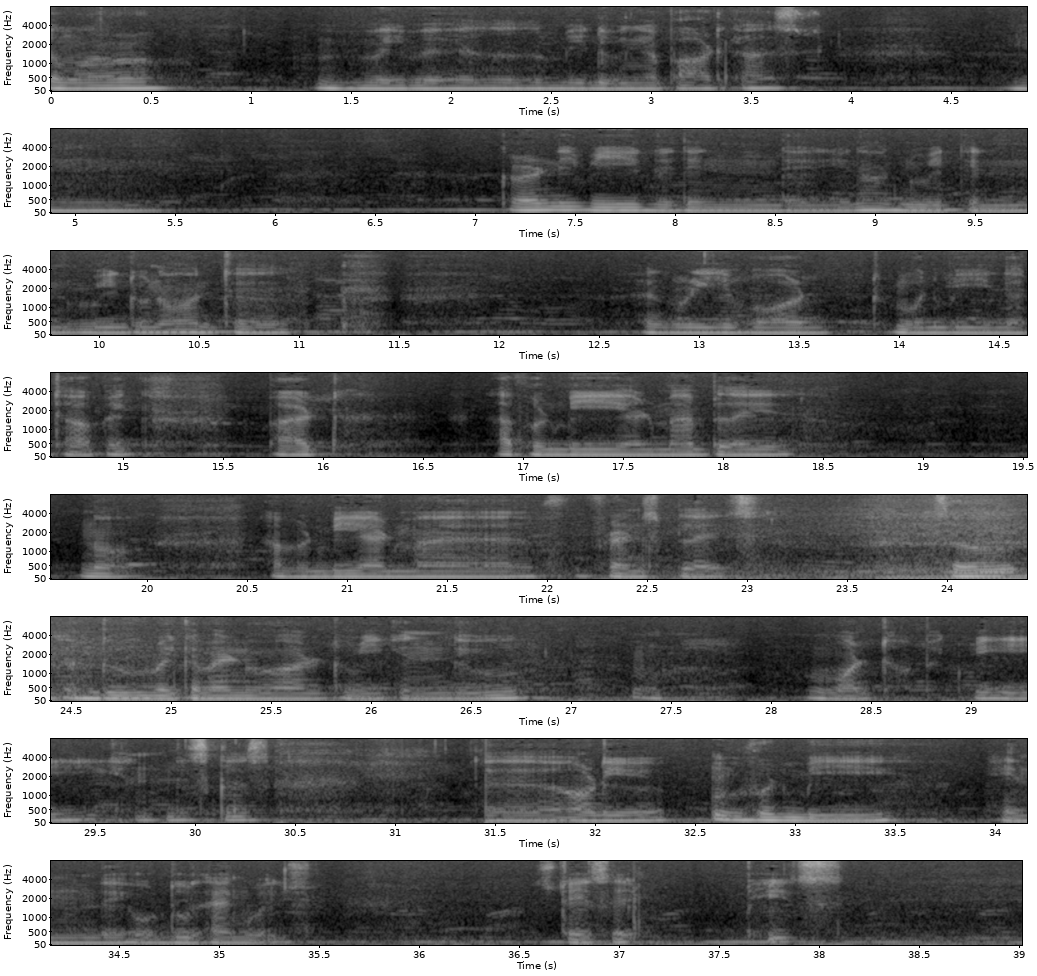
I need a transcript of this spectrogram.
Tomorrow we will be doing a podcast. Hmm. Currently we do not uh, agree what would be the topic, but I would be at my place. No, I would be at my friend's place. So do recommend what we can do. Discuss audio with be Hind Urdu language studies please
